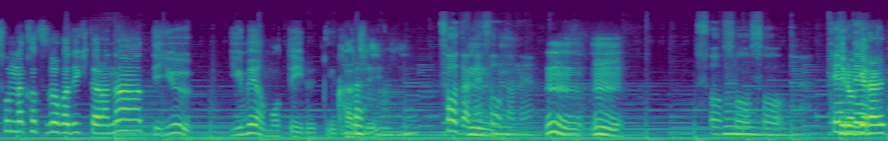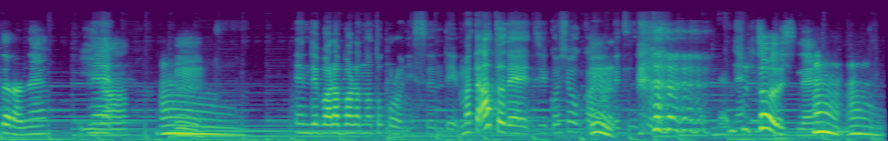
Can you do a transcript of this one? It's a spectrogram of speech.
そんな活動ができたらなっていう夢を持っているっていう感じ。そうだね、うん。そうだね。うんうん。そうそうそう。広げられたらねいいな。うん。点でバラバラなところに住んでまた後で自己紹介は別にそうだよね。そうですね、うんうん。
